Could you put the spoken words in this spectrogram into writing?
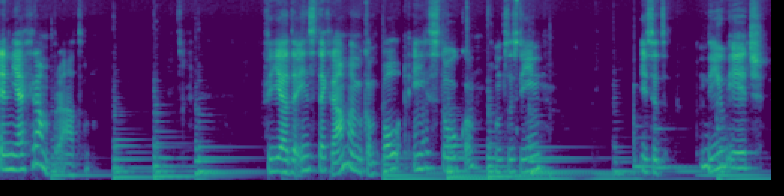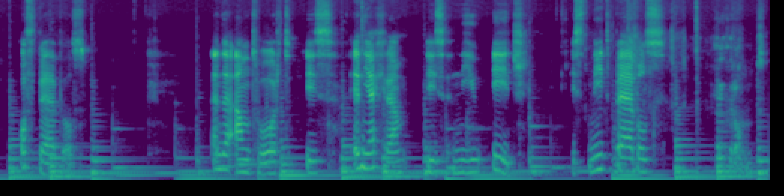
Enneagram praten. Via de Instagram heb ik een poll ingestoken om te zien: is het New Age of Bijbels? En de antwoord is: Enneagram is New Age, is niet Bijbels gegrond.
